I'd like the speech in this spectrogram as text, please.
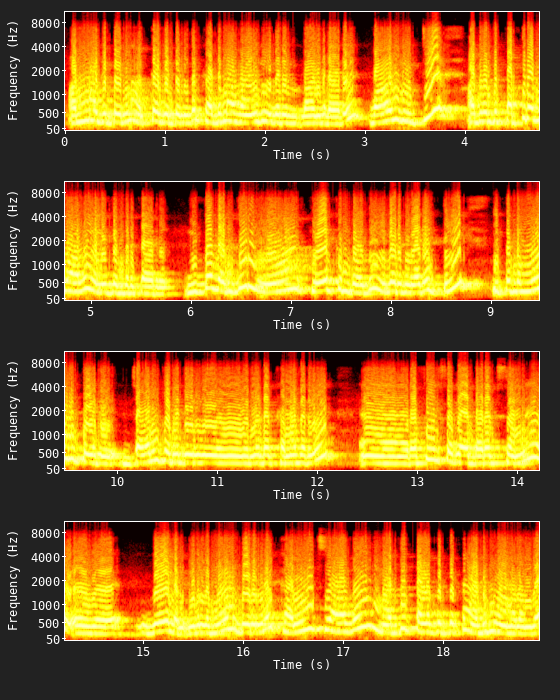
அம்மா கிட்ட இருந்து அக்கா கிட்ட இருந்து கடனை வாங்கி இவர் வாங்குறாரு. வாங்கிட்டு அது வந்து பத்திரமாவும் எழுதி வந்திருக்காரு இதை வந்து நான் கேட்கும்போது இவர் மிரட்டி இப்ப இந்த மூணு பேரு ஜான் கபீர் என்னோட கணவர் ரஃபீல் சகா பரத் சொன்ன வேலன் இவங்க மூணு பேருமே கஞ்சாவும் மது பழக்கத்துக்கு அடிமையானவங்க.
